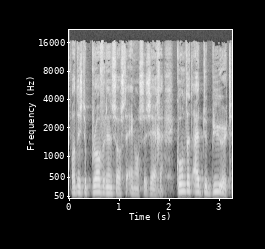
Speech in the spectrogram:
Wat is de provenance, zoals de Engelsen zeggen? Komt het uit de buurt?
